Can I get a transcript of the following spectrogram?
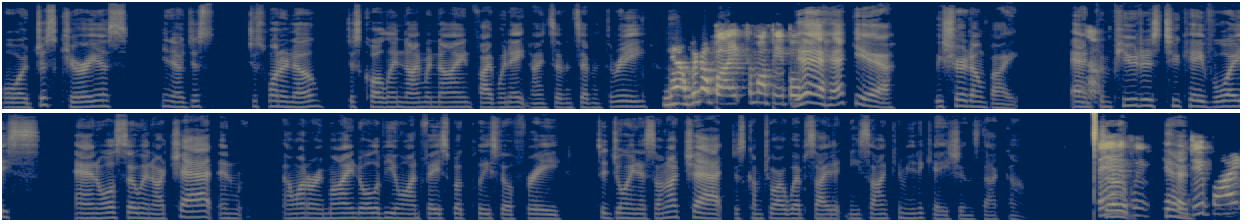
or just curious, you know, just just want to know, just call in 919-518-9773. yeah we don't bite come on people Yeah, heck yeah. We sure don't bite. And Yeah. computers 2K voice and also in our chat. And I want to remind all of you on Facebook, please feel free to join us on our chat. Just come to our website at nissancommunications.com. and So, if we, if we do bite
